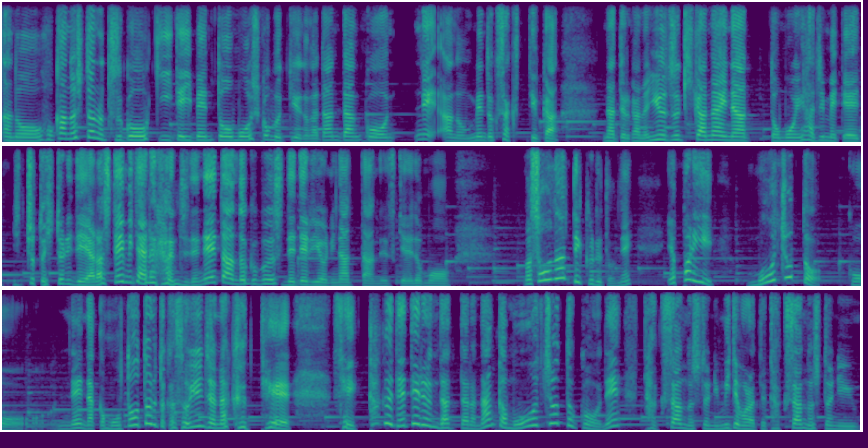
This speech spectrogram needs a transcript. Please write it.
あの他の人の都合を聞いてイベントを申し込むっていうのがだんだんこうねあのめんどくさくっていうかなんていうかな融通きかないなと思い始めてちょっと一人でやらしてみたいな感じでね 単独ブースで出るようになったんですけれども、まあ、そうなってくるとねやっぱりもうちょっとこうねなんか元を取るとかそういうんじゃなくって せっかく出てるんだったらなんかもうちょっとこうねたくさんの人に見てもらってたくさんの人に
